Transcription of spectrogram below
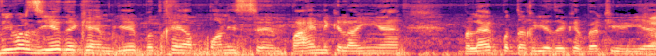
वीवर्स ये देखें, ये बतखें अब पानी से बाहर निकल आई हैं। ब्लैक बतख ये देखें बैठी हुई है।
